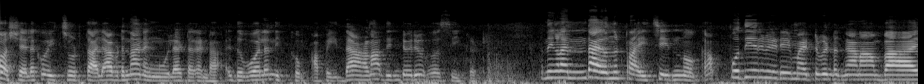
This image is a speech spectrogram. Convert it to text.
ദോശയിലൊക്കെ ഒഴിച്ചു കൊടുത്താൽ അവിടെ നിന്ന് അനങ്ങൂല കേട്ടോ കണ്ട. ഇതുപോലെ നിൽക്കും അപ്പോൾ ഇതാണ് അതിന്റെ ഒരു സീക്രട്ട് അപ്പോൾ നിങ്ങൾ എന്തായാലും ഒന്ന് ട്രൈ ചെയ്ത് നോക്കാം. പുതിയൊരു വീഡിയോയുമായിട്ട് വീണ്ടും കാണാം. ബൈ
